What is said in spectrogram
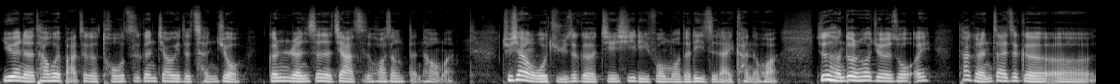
因为呢，他会把这个投资跟交易的成就跟人生的价值画上等号嘛。就像我举这个杰西·里佛摩的例子来看的话，就是很多人会觉得说，诶，他可能在这个呃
